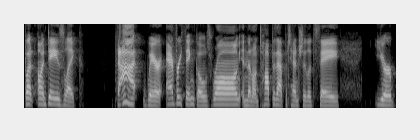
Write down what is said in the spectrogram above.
But on days like that, where everything goes wrong, and then on top of that, potentially, let's say your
